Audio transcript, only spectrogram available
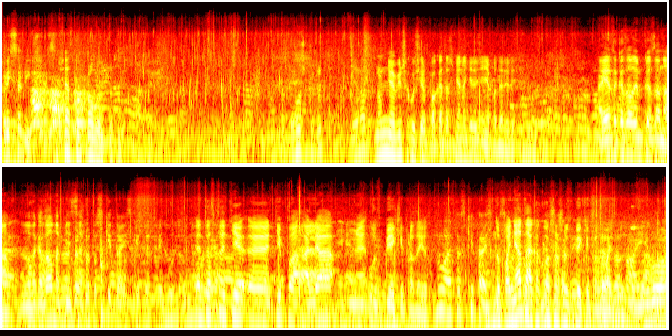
Присоли сейчас. Сейчас попробуем что там. Ну, у меня, видишь, какой черпак. Это ж мне на день рождения подарили. А я заказал им казана. Ну, заказал на Ну, это 50. что-то с китайских атрибутов. Это, кстати, э, типа а-ля э, узбеки продают. Ну, это с китайских. Ну, понятно, а какой же узбеки продавать будут? Его,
